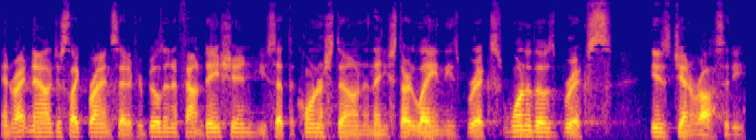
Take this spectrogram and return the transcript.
And right now, just like Brian said, if you're building a foundation, you set the cornerstone, and then you start laying these bricks. One of those bricks is generosity.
